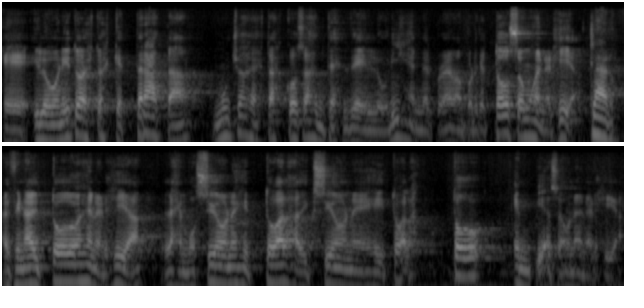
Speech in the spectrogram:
Eh, y lo bonito de esto es que trata muchas de estas cosas desde el origen del problema, porque todos somos energía. Claro. Al final todo es energía, las emociones y todas las adicciones y todas las, todo empieza una energía.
